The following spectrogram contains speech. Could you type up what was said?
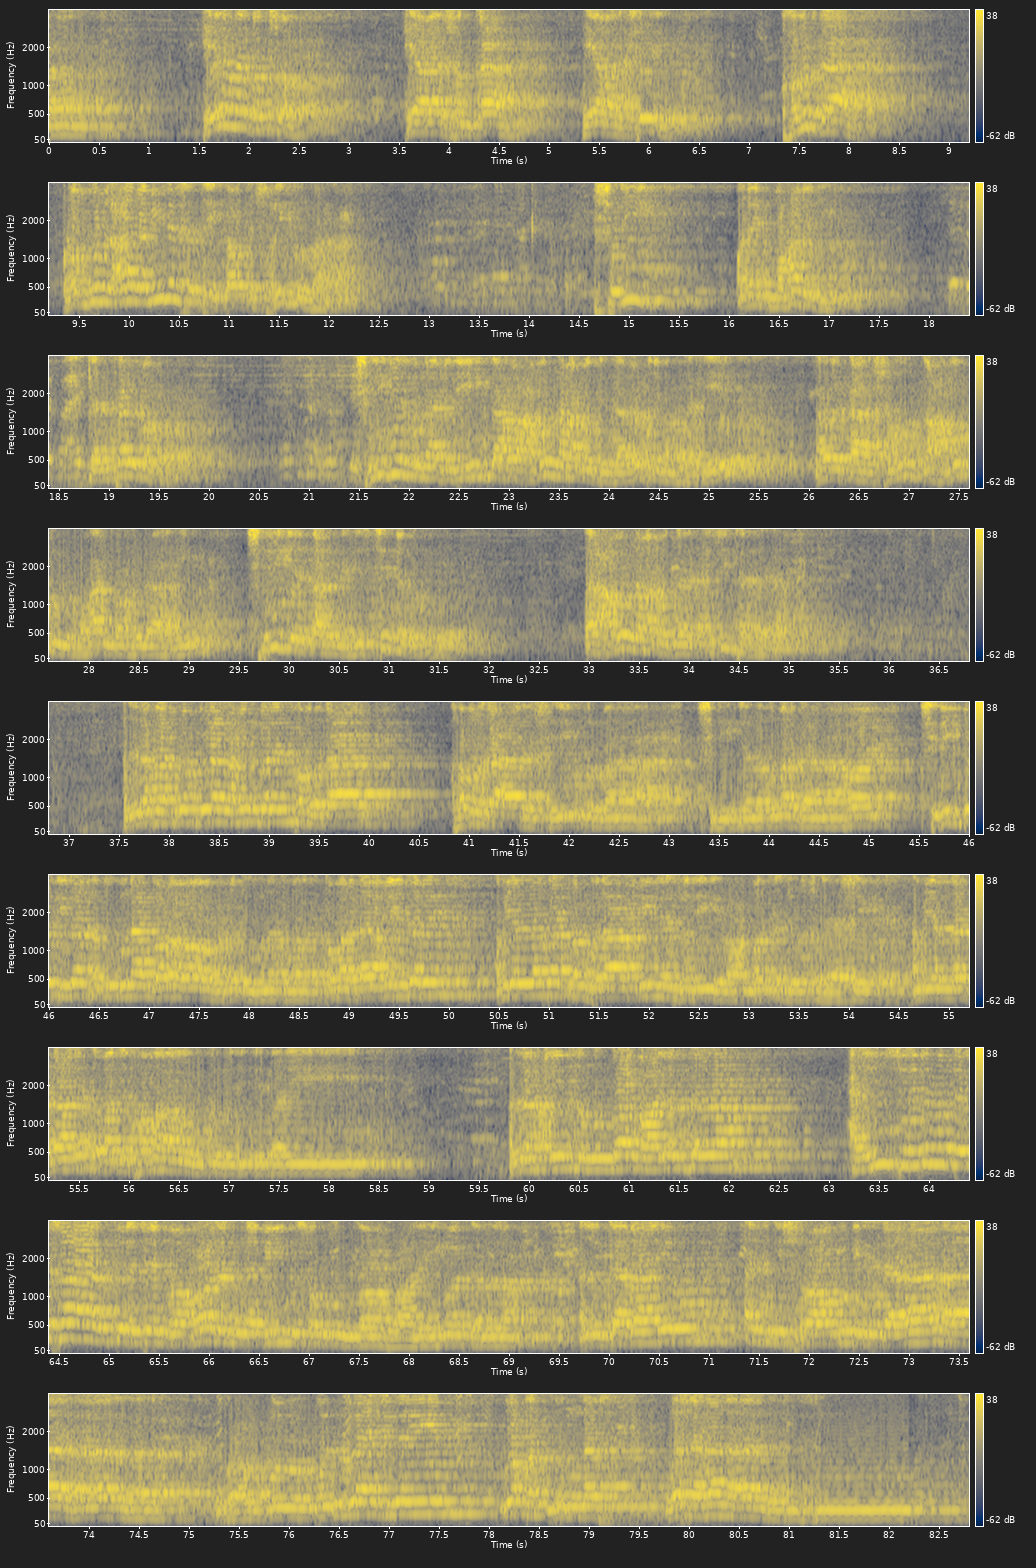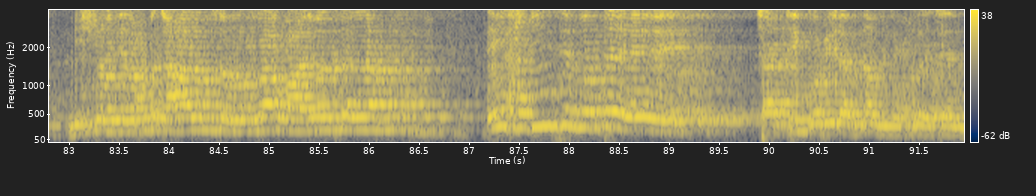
হে আমার বৎস হে আমার সন্তান, হে আমার ছেলে, খবরদার রব্বুল আলামিনের সাথে কাউকে শরীক করবা না। শরীক অনেক মহাবেদী ক্যান্সারের মতো। শিরিকের গুণা যদি কারও আমল নামার মধ্যে যারার পরিমাণ থাকে, তাহলে তার সমস্ত আমলগুলো মহান রব্বুল আলামিন শিরিকের কারণে নিশ্চিন্ন করে দিবে। তার আমল নামার মধ্যে আর কিছুই থাকবে না। আমি যদি রহমতের জোশ চলে আসে, আমি আল্লাহ তাআলা তোমাকে ক্ষমাও করে দিতে পারি। আল্লাহ হাবিব ওয়াসাল্লাম হাদিস শরীফের মধ্যে ইরশাদ করেছেন وقال النبي صلى الله عليه وسلم الكبائر الإشراك بالله وعقوق الوالدين وقتل النفس وشهادة الزور বিশ্বনবী রহমত আলম সাল্লাল্লাহু আলাইহি ওয়াসাল্লাম চারটি কবিরা গুণা উল্লেখ করেছেন,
